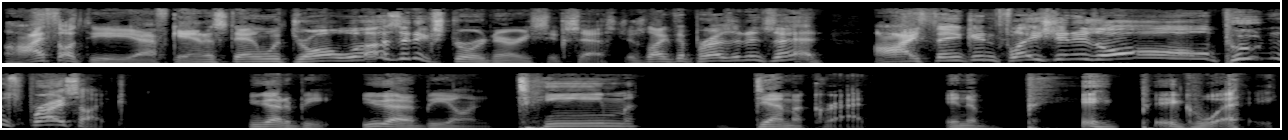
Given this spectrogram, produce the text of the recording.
I thought the Afghanistan withdrawal was an extraordinary success, just like the president said. I think inflation is all Putin's price hike. You got to be you got to be on team Democrat in a big big way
